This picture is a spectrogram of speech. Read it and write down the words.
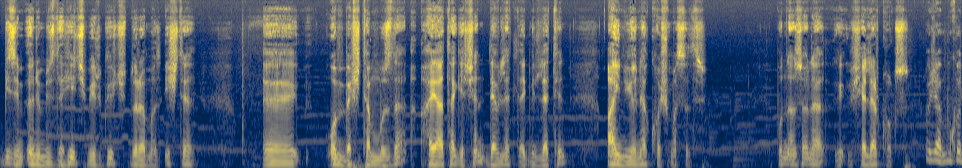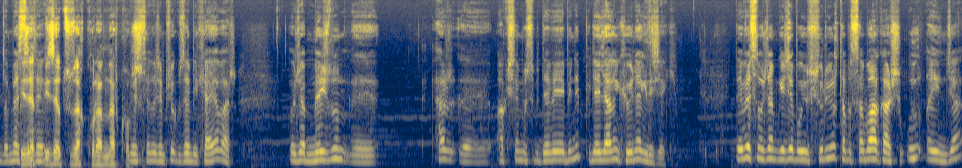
bizim önümüzde hiçbir güç duramaz. İşte e, 15 Temmuz'da hayata geçen devletle milletin aynı yöne koşmasıdır. Bundan sonra şeyler korksun. Hocam bu konuda Bize mesele, bize tuzak kuranlar korksun. mesele hocam çok güzel bir hikaye var. Hocam Mecnun e, her e, akşamüstü bir deveye binip Leyla'nın köyüne gidecek. Devesini hocam gece boyu sürüyor. Tabi sabaha karşı uyutlayınca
